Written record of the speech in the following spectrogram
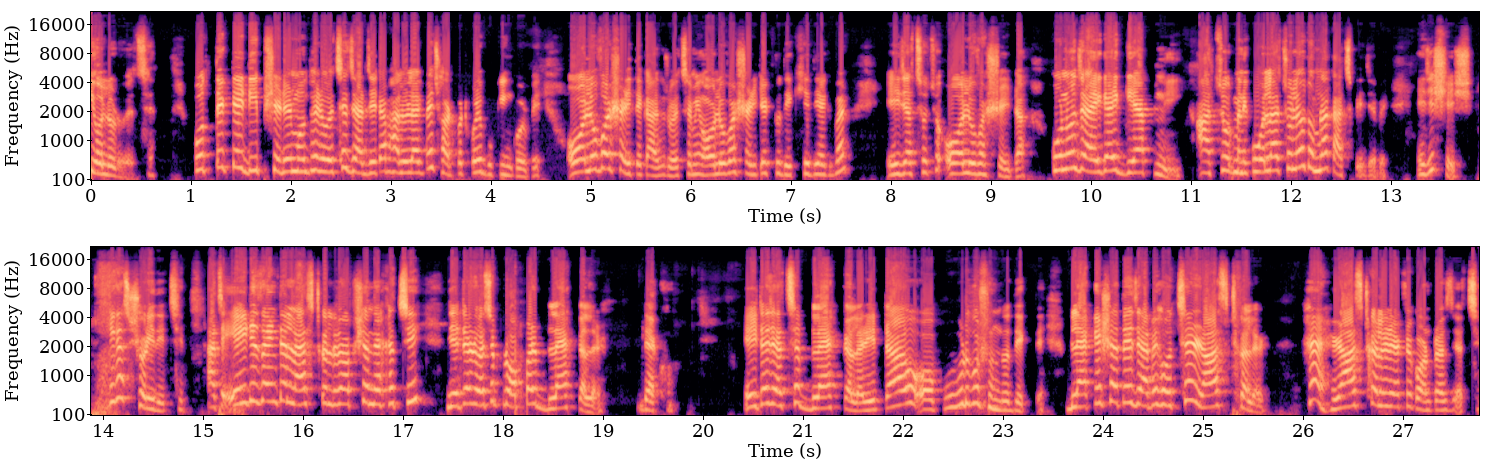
ইয়েলো রয়েছে। প্রত্যেকটাই ডিপ শেডের মধ্যে রয়েছে, যার যেটা ভালো লাগবে ঝটপট করে বুকিং করবে। অল ওভার শাড়িতে কাজ রয়েছে। আমি অল ওভার শাড়িটা একটু দেখিয়ে দিই একবার। এই যাচ্ছে হচ্ছে অল ওভার শাড়িটা। কোনো জায়গায় গ্যাপ নেই। আঁচল মানে কোলা চলেও তোমরা কাজ পেয়ে যাবে। এই যে শেষ। ঠিক আছে, সরিয়ে দিচ্ছি। আচ্ছা এই ডিজাইনটা লাস্ট কালার অপশন দেখাচ্ছি, যেটা রয়েছে প্রপার ব্ল্যাক কালার দেখো, এইটা যাচ্ছে ব্ল্যাক কালার এটাও অপূর্ব সুন্দর দেখতে। ব্ল্যাকের সাথে যাবে হচ্ছে রাস্ট কালার হ্যাঁ রাস্ট কালারের একটা কন্ট্রাস্ট যাচ্ছে।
